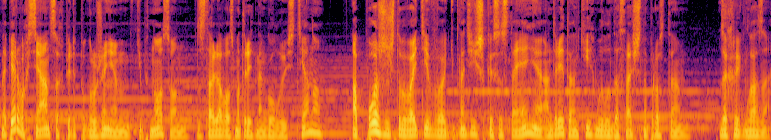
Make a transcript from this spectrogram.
На первых сеансах перед погружением в гипноз он заставлял его смотреть на голую стену, а позже, чтобы войти в гипнотическое состояние, Андрей Танких было достаточно просто закрыть глаза.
